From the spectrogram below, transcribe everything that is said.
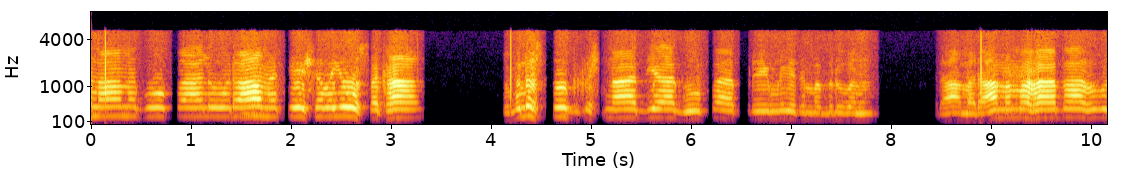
नाम गोपालो राम केशवयो सखा। सुबलस्तोत कृष्णाद्या गोपा प्रेमणेदमब्रुवन् राम राम महाबाहु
